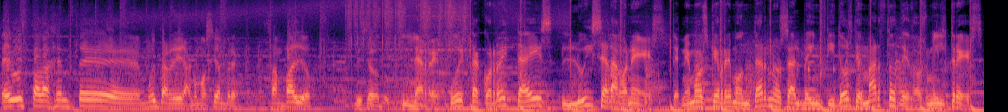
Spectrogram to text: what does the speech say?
He visto a la gente muy perdida, como siempre. San Payo, díselo tú. La respuesta correcta es Luis Aragonés. Tenemos que remontarnos al 22 de marzo de 2003,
